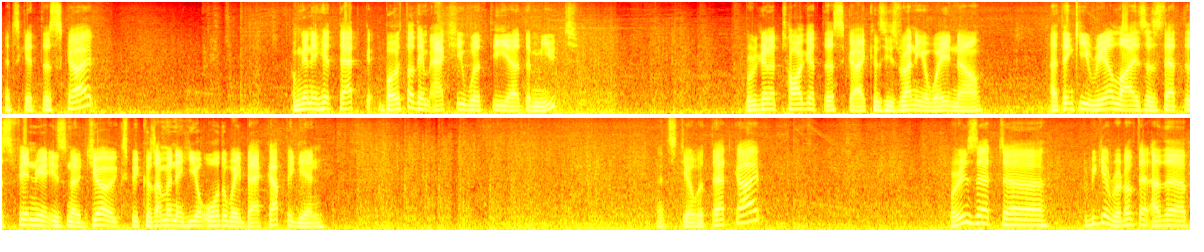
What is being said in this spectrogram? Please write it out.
Let's get this guy. I'm going to hit that, both of them actually with the, uh, the mute. We're going to target this guy because he's running away now. I think he realizes that this Fenrir is no jokes because I'm going to heal all the way back up again. Let's deal with that guy. Where is that, uh... Did we get rid of that other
